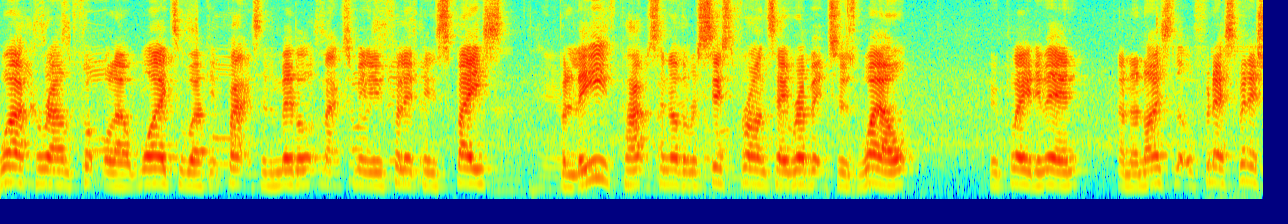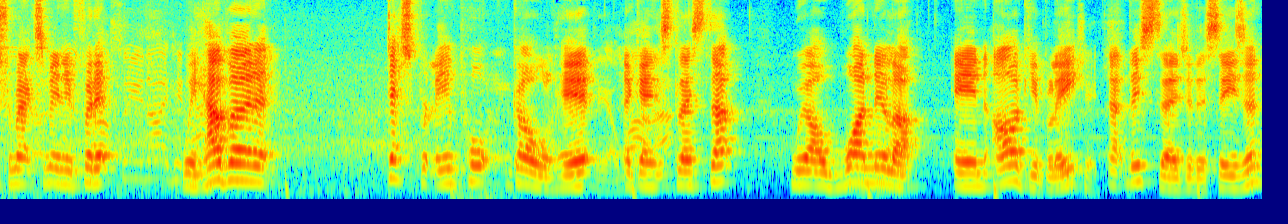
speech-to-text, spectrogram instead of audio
work around football out wide to work it back to the middle. Maximilian Philipp in space. Believe perhaps another assist for Ante Rebic as well, who played him in. And a nice little finesse finish from Maximilian Philipp. We have a desperately important goal here against Leicester. We are 1-0 up in arguably, at this stage of the season,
